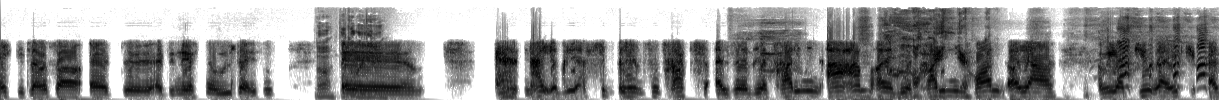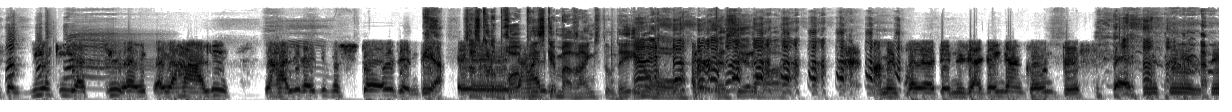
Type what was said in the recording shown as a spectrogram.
rigtig glad for, at, øh, at det næsten er udfaset. Nå, det kan du ikke. øh, øh, nej, jeg bliver simpelthen så træt. Altså, jeg bliver træt i min arm, og jeg bliver træt i min hånd, og jeg, og jeg gider ikke. Altså, virkelig, jeg gider ikke, og jeg har aldrig, jeg har aldrig rigtig forstået den der. Så skal du Øh, prøve jeg at piske med regnstå. Det er endnu hårdere. Jeg siger det bare. Ja, men prøv at Dennis, jeg kan ikke engang koge en bøf. Ja, det, det, det,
